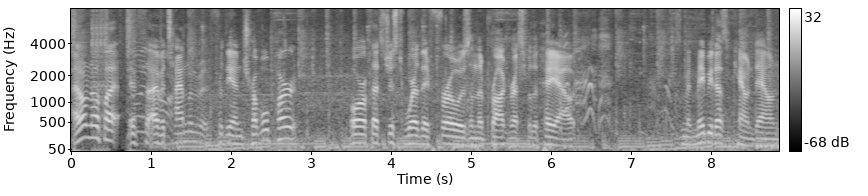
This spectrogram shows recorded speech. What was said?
I don't know if I if I have a time limit for the in trouble part, or if that's just where they froze on the progress for the payout. Maybe it doesn't count down.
